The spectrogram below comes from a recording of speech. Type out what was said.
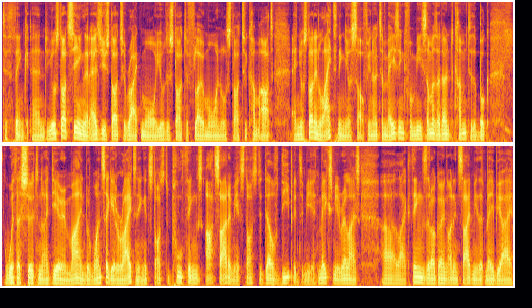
to think and you'll start seeing that as you start to write more, you'll just start to flow more and it'll start to come out and you'll start enlightening yourself. You know, it's amazing for me. Sometimes I don't come to the book with a certain idea in mind, but once I get writing, it starts to pull things outside of me. It starts to delve deep into me. It makes me realize uh, like things that are going on inside me that maybe I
